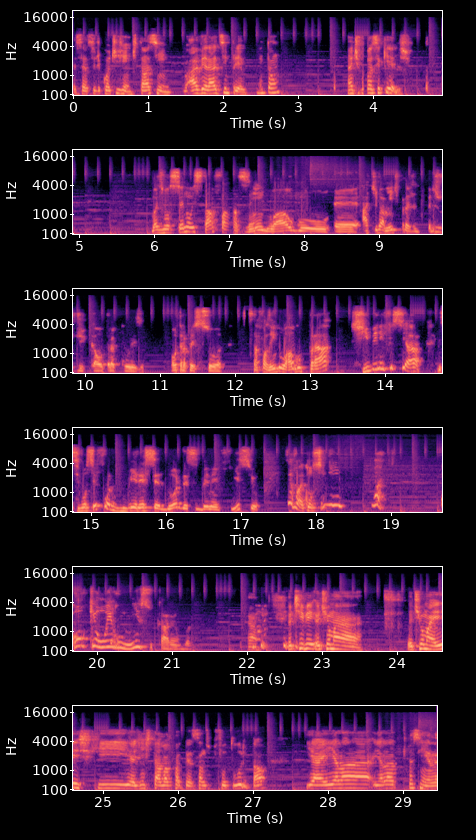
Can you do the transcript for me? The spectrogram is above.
Excesso de contingente. Então, assim, haverá desemprego. Então, antes fosse que eles. Mas você não está fazendo algo é, ativamente para prejudicar outra coisa, outra pessoa. Está fazendo algo para te beneficiar. E se você for merecedor desse benefício, você vai conseguir. Ué, qual que é o erro nisso, caramba? Eu tive, eu tinha uma, eu tinha uma ex que a gente tava pensando sobre o futuro e tal. E aí ela, e ela tipo assim, ela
